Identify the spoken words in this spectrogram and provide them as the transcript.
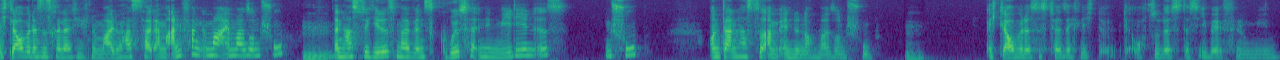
ich glaube, das ist relativ normal. Du hast halt am Anfang immer einmal so einen Schub. Dann hast du jedes Mal, wenn es größer in den Medien ist, einen Schub. Und dann hast du am Ende nochmal so einen Schub. Mhm. Ich glaube, das ist tatsächlich auch so das, das Ebay-Phänomen.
